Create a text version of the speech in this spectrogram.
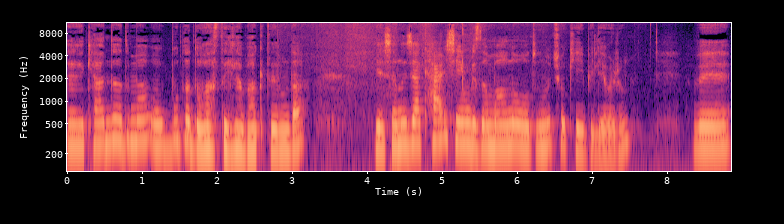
E, kendi adıma o bu da doğasıyla baktığımda yaşanacak her şeyin bir zamanı olduğunu çok iyi biliyorum. Ve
